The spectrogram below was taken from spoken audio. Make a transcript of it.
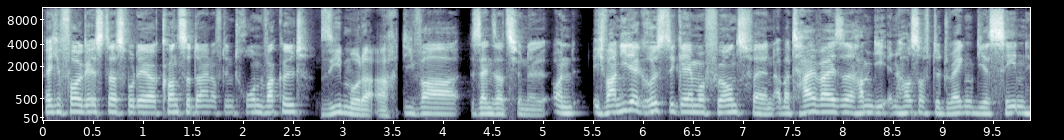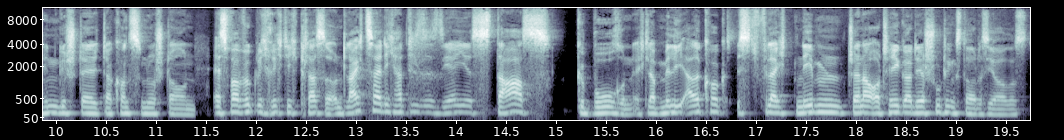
Welche Folge ist das, wo der Considine auf den Thron wackelt? Sieben oder acht. Die war sensationell. Und ich war nie der größte Game of Thrones Fan, aber teilweise haben die in House of the Dragon dir Szenen hingestellt, da konntest du nur staunen. Es war wirklich richtig klasse. Und gleichzeitig hat diese Serie Stars geboren. Ich glaube, Millie Alcock ist vielleicht neben Jenna Ortega der Shootingstar des Jahres.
